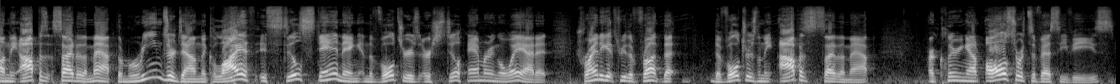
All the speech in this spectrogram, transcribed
on the opposite side of the map. The Marines are down. The Goliath is still standing, and the Vultures are still hammering away at it, trying to get through the front. That the Vultures on the opposite side of the map are clearing out all sorts of SCVs.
